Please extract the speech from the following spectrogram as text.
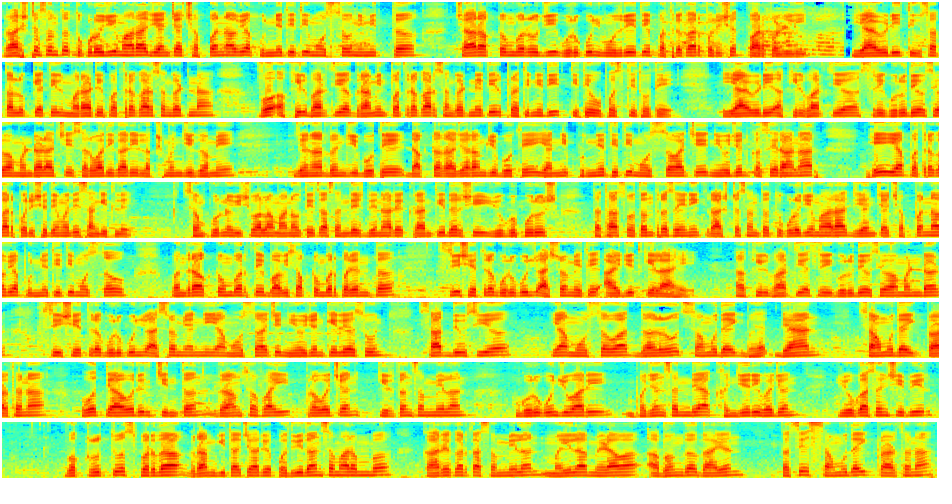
राष्ट्रसंत तुकडोजी महाराज यांच्या छप्पन्नाव्या पुण्यतिथी महोत्सव निमित्त चार ऑक्टोबर रोजी गुरुकुंज मोजरी येथे पत्रकार परिषद पार पडली. यावेळी तिवसा तालुक्यातील मराठी पत्रकार संघटना व अखिल भारतीय ग्रामीण पत्रकार संघटनेतील प्रतिनिधी तिथे उपस्थित होते. यावेळी अखिल भारतीय श्री गुरुदेव सेवा मंडळाचे सर्वाधिकारी लक्ष्मणजी घमे जनार्दनजी बोथे डॉक्टर राजारामजी बोथे यांनी पुण्यतिथी महोत्सवाचे नियोजन कसे राहणार हे या पत्रकार परिषदेमध्ये सांगितले. संपूर्ण विश्वाला मानवतेचा संदेश देणारे क्रांतिदर्शी युगपुरुष तथा स्वतंत्र सैनिक राष्ट्रसंत तुकडोजी महाराज यांच्या छप्पन्नाव्या पुण्यतिथी महोत्सव पंधरा ऑक्टोंबर ते बावीस ऑक्टोंबरपर्यंत श्री क्षेत्र गुरुकुंज आश्रम येथे आयोजित केला आहे. अखिल भारतीय श्री गुरुदेव सेवा मंडळ श्री क्षेत्र गुरुकुंज आश्रम यांनी या महोत्सवाचे नियोजन केले असून सात दिवसीय या महोत्सवात दररोज सामुदायिक भ ध्यान सामुदायिक प्रार्थना व त्यावरील चिंतन ग्रामसफाई प्रवचन कीर्तन संमेलन गुरुकुंजवारी भजन संध्या खंजेरी भजन योगासन शिबिर वक्तृत्व स्पर्धा ग्रामगीताचार्य पदवीदान समारंभ कार्यकर्ता संमेलन महिला मेळावा अभंग गायन तसेच सामुदायिक प्रार्थना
